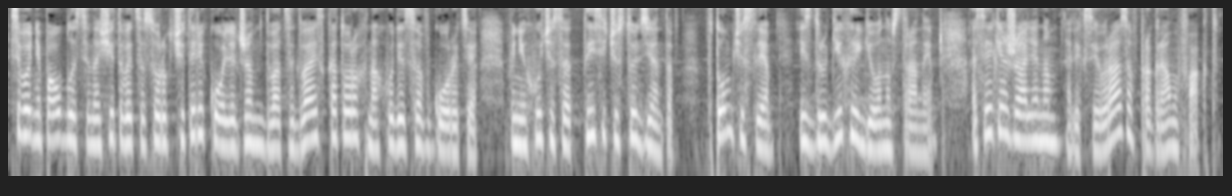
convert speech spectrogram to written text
Сегодня по области насчитывается 44 колледжа, 22 из которых находятся в городе. В них учатся тысячи студентов, в том числе из других регионов страны. Асель Кинжалина, Алексей Уразов, программа «Факт».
